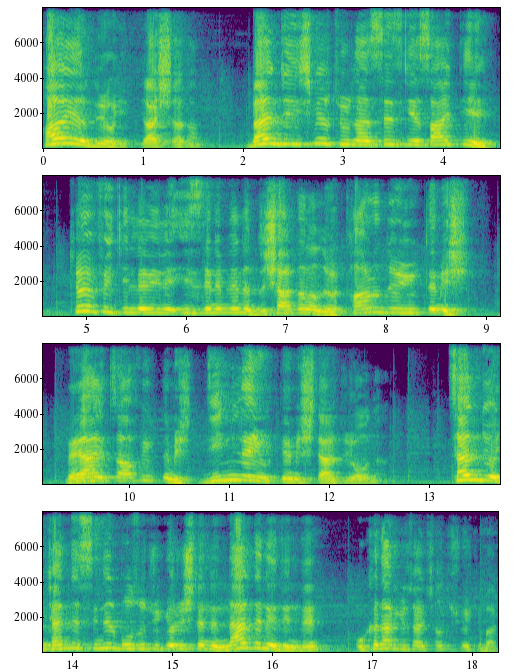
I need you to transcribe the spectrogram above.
Hayır diyor yaşlı adam. Bence hiçbir türden sezgiye sahip değil. Tüm fikirleriyle izlenimlerini dışarıdan alıyor. Tanrı diyor yüklemiş. Veya etrafı yüklemiş. Dinle yüklemişler diyor ona. Sen diyor kendi sinir bozucu görüşlerini nereden edindin? O kadar güzel çalışıyor ki bak.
